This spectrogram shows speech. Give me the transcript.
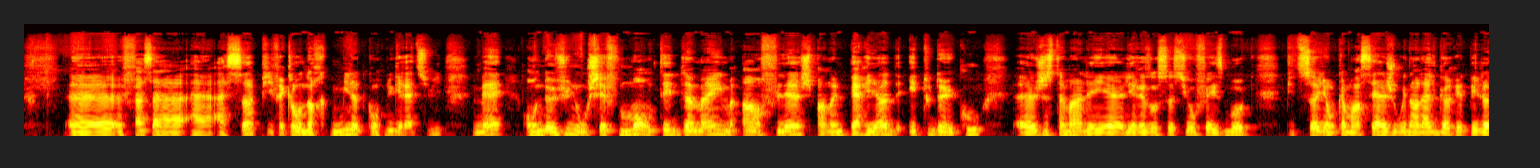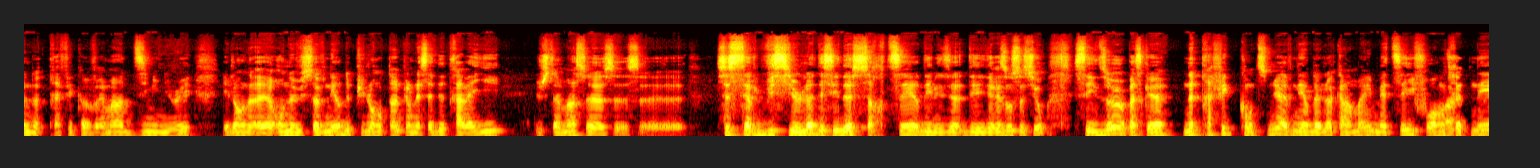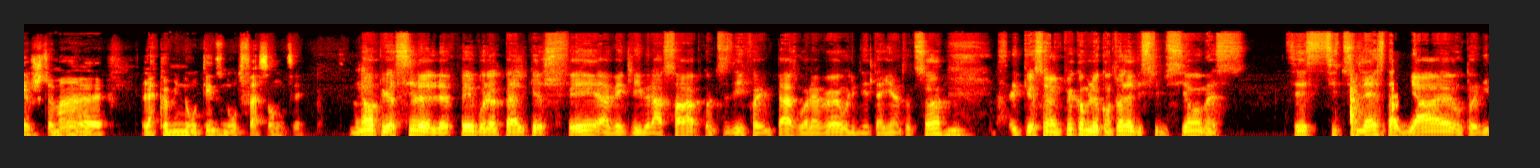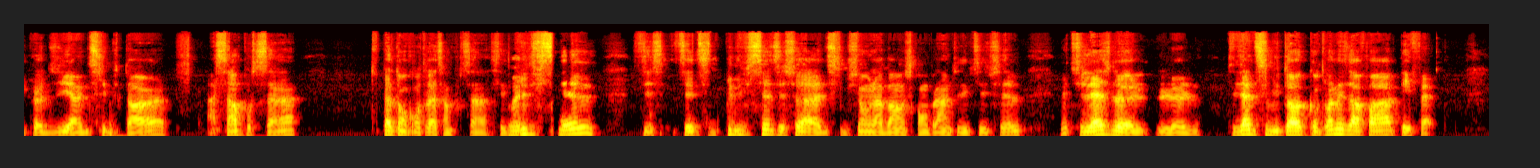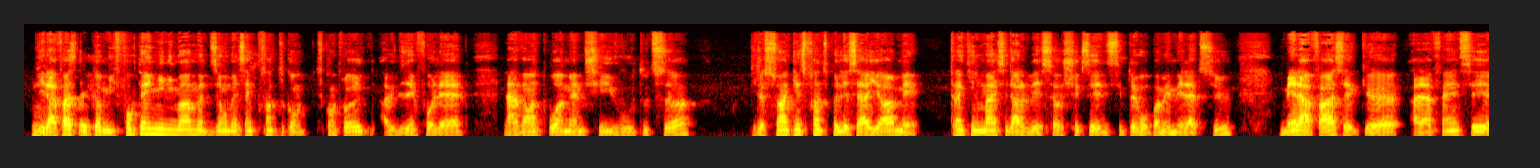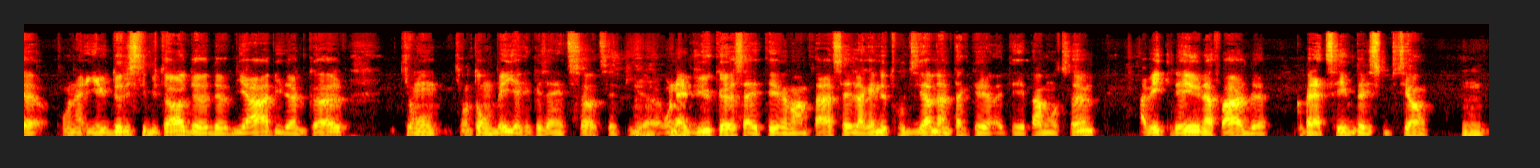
Euh, face à, à, ça. Puis fait que là, on a remis notre contenu gratuit, mais on a vu nos chiffres monter de même en flèche pendant une période et tout d'un coup, euh, justement, les, euh, les, réseaux sociaux, Facebook, puis tout ça, ils ont commencé à jouer dans l'algorithme et là, notre trafic a vraiment diminué. Et là, on a, on a vu ça venir depuis longtemps, puis on essaie de travailler justement ce, ce, ce ce cercle vicieux-là d'essayer de sortir des, des, réseaux sociaux. C'est dur parce que notre trafic continue à venir de là quand même, mais tu sais, il faut entretenir justement euh, la communauté d'une autre façon, tu sais. Non, puis aussi le, fait, voilà le parallèle que je fais avec les brasseurs, comme tu dis, il faut une page, whatever, ou les détaillants, tout ça, mm-hmm. c'est que c'est un peu comme le contrôle de la distribution, mais si tu laisses ta bière ou des produits à un distributeur à 100%, tu perds ton contrôle à 100%. C'est plus difficile c'est plus difficile, c'est ça, la distribution, la vente, je comprends, c'est difficile. Mais tu laisses le. le tu dis à distributeur, contrôle mes affaires, t'es fait. Puis mm. la face, c'est comme il faut que tu aies un minimum, disons, 25 du, du contrôle avec des infolettes, la vente toi-même chez vous, tout ça. Puis le 75% tu peux le laisser ailleurs, mais tranquillement, essayer d'enlever ça. Je sais que les distributeurs ne vont pas m'aimer là-dessus. Mais l'affaire, c'est qu'à la fin, euh, on a, il y a eu deux distributeurs de, de bière et d'alcool qui ont, qui ont tombé il y a quelques années de ça. Puis mm-hmm. euh, on a vu que ça a été vraiment c'est La reine de Trou Diable, dans le temps que était pas Monson, avait créé une affaire de coopérative de distribution. Mm-hmm.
